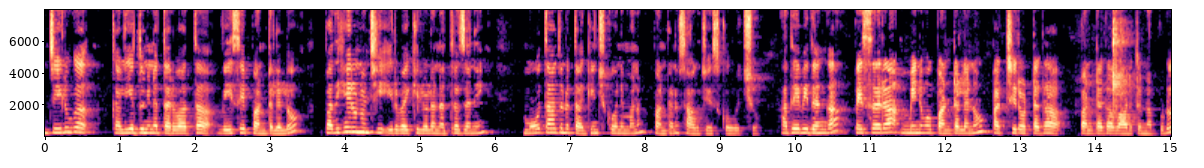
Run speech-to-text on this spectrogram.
జీలుగా కలియదునిన తర్వాత వేసే పంటలలో పదిహేను నుంచి ఇరవై కిలోల నత్రజని మోతాదును తగ్గించుకొని మనం పంటను సాగు చేసుకోవచ్చు. అదేవిధంగా పెసర మినుము పంటలను పచ్చిరొట్టగా పంటగా వాడుతున్నప్పుడు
